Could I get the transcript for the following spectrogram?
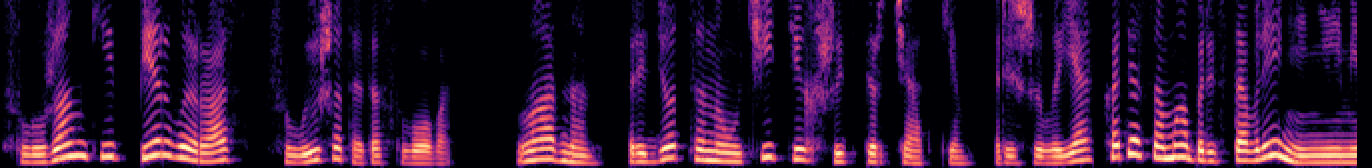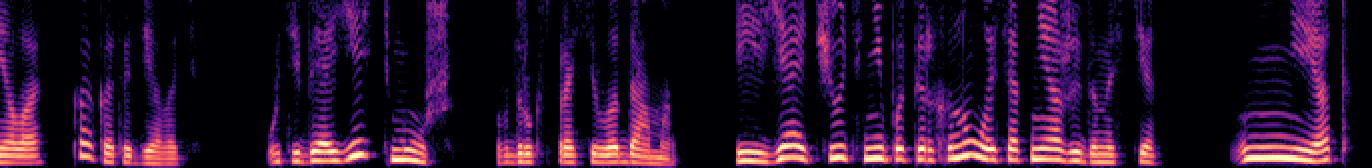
Служанки первый раз слышат это слово. Ладно, придется научить их шить перчатки, решила я, хотя сама представления не имела, как это делать. У тебя есть муж? вдруг спросила дама. И я чуть не поперхнулась от неожиданности. Нет.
